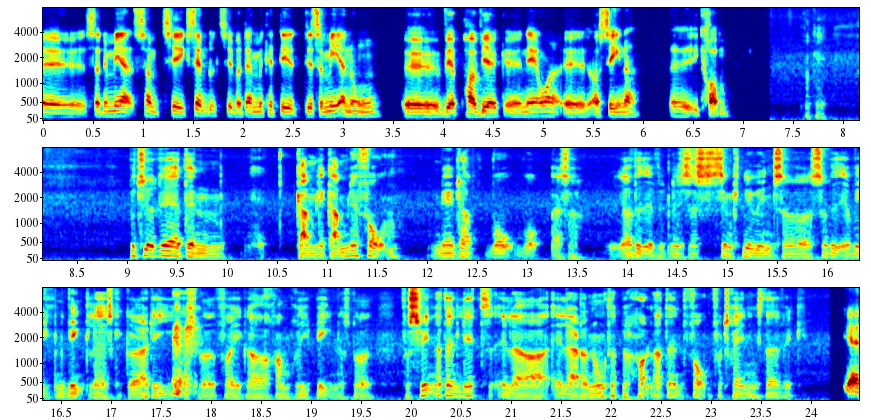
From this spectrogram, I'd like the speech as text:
Øh, så det er mere som til eksempel til, hvordan man kan de- decimere nogen øh, ved at påvirke øh, nerver øh, og sener øh, i kroppen. Okay. Betyder det, at den øh, gamle, gamle form, netop hvor, hvor altså, jeg ved, at når jeg så skal en kniv ind, så, så ved jeg, hvilken vinkel jeg skal gøre det i, og sådan noget, for ikke at ramme ben og sådan noget. Forsvinder den lidt, eller, eller er der nogen, der beholder den form for træning stadigvæk? Ja,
